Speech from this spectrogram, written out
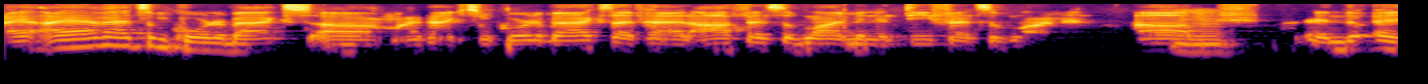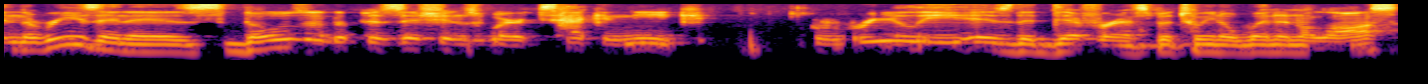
I, I, have had some quarterbacks. Um, I've had some quarterbacks. I've had offensive linemen and defensive linemen. Um, mm-hmm. And the, and the reason is those are the positions where technique really is the difference between a win and a loss.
